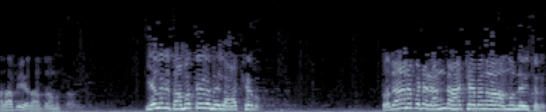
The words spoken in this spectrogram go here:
അതാപ്പ യഥാർത്ഥ നമസ്കാരം എന്നിട്ട് സമത്തയുടെ മേൽ ആക്ഷേപം. പ്രധാനപ്പെട്ട രണ്ട് ആക്ഷേപങ്ങളാണ് അന്ന് ഉന്നയിച്ചത്.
